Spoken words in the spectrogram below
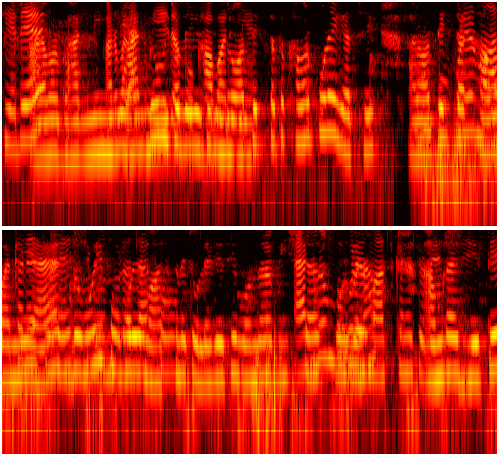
ছেলে আর আমার ভাগ্নি মিলে একদম চলে গেছে। অর্ধেকটা তো খাবার পড়ে গেছে। আর অর্ধেকটা খাবার নিয়ে একদম ওই পুকুরের মাঝখানে চলে গেছি। বন্ধুরা বিশ্বাস করবে না। আমরা যেতে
